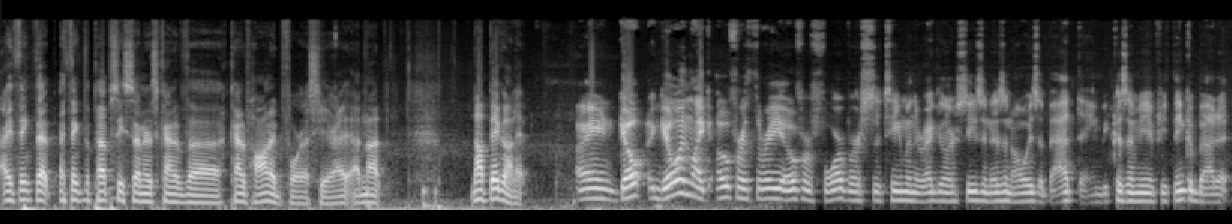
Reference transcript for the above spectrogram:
I think that I think the Pepsi Center is kind of uh, kind of haunted for us here. I, I'm not not big on it. I mean, go going like 0 for 3, 0 for 4 versus a team in the regular season isn't always a bad thing because I mean, if you think about it,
